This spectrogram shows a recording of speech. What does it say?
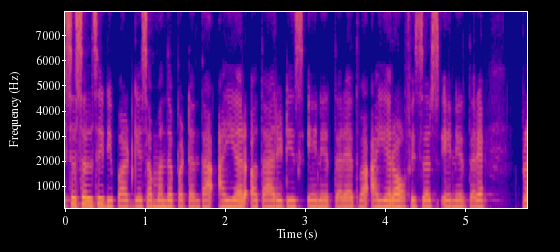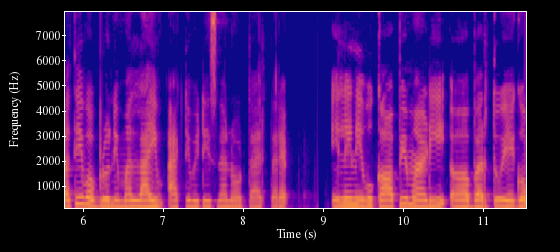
ಎಸ್ ಎಸ್ ಎಲ್ ಸಿ ಡಿಪಾರ್ಟ್ಗೆ ಸಂಬಂಧಪಟ್ಟಂಥ ಐಯರ್ ಅಥಾರಿಟೀಸ್ ಏನಿರ್ತಾರೆ, ಅಥವಾ ಐಯರ್ ಆಫೀಸರ್ಸ್ ಏನಿರ್ತಾರೆ ಪ್ರತಿಯೊಬ್ಬರು ನಿಮ್ಮ ಲೈವ್ ಆ್ಯಕ್ಟಿವಿಟೀಸ್ನ ನೋಡ್ತಾ ಇರ್ತಾರೆ. ಇಲ್ಲಿ ನೀವು ಕಾಪಿ ಮಾಡಿ ಬರ್ತು ಹೇಗೋ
